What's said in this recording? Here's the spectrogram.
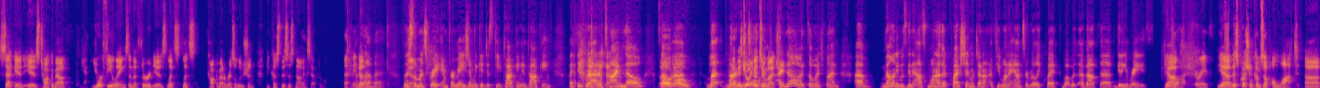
Second is talk about your feelings, and the third is let's let's talk about a resolution because this is not Yeah. acceptable. That I makes Now- love it. There's Yeah. so much great information. We could just keep talking and talking. I think we're out of time though. So oh um, no! let, why I'm don't you enjoying it too much. I know it's so much fun. Um, Melanie was going to ask one other question, which I don't know if you want to answer really quick. What was about the getting a raise? Yeah, so how to get a raise. Yeah, this question comes up a lot. Uh,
